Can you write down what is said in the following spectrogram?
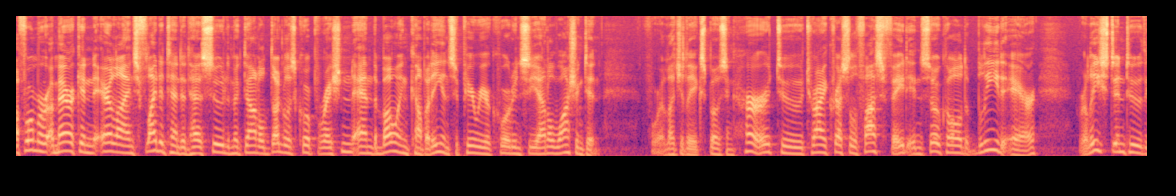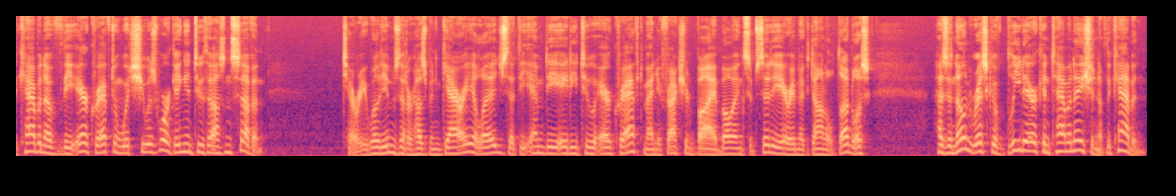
A former American Airlines flight attendant has sued the McDonnell Douglas Corporation and the Boeing Company in Superior Court in Seattle, Washington, for allegedly exposing her to tricresyl phosphate in so called bleed air released into the cabin of the aircraft in which she was working in 2007. Terry Williams and her husband Gary allege that the MD 82 aircraft, manufactured by Boeing subsidiary McDonnell Douglas, has a known risk of bleed air contamination of the cabin.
